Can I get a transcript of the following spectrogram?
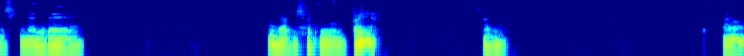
Gini aja deh. Nggak bisa diubah ya. Sorry. Nah,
